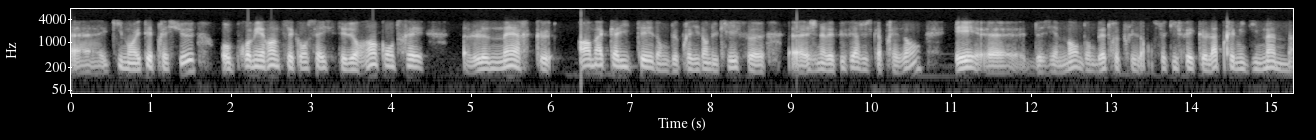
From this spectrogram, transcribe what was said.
euh, qui m'ont été précieux. Au premier rang de ces conseils, c'était de rencontrer le maire que, en ma qualité donc de président du CRIF, je n'avais pu faire jusqu'à présent, et deuxièmement donc d'être prudent. Ce qui fait que l'après-midi même,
